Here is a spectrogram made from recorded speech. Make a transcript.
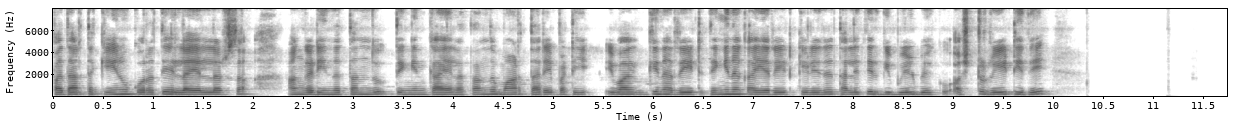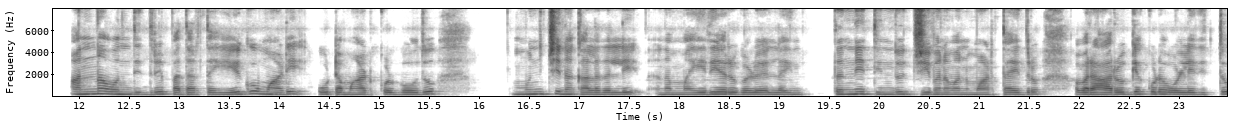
ಪದಾರ್ಥಕ್ಕೆ ಏನೂ ಕೊರತೆ ಇಲ್ಲ. ಎಲ್ಲರೂ ಸಹ ಅಂಗಡಿಯಿಂದ ತಂದು ತೆಂಗಿನಕಾಯಿ ಎಲ್ಲ ತಂದು ಮಾಡ್ತಾರೆ ಬಟ್ ಇವಾಗಿನ ರೇಟ್ ತೆಂಗಿನಕಾಯಿಯ ರೇಟ್ ಕೇಳಿದರೆ ತಲೆ ತಿರುಗಿ ಬೀಳಬೇಕು. ಅಷ್ಟು ರೇಟ್ ಇದೆ. ಅನ್ನ ಒಂದಿದ್ದರೆ ಪದಾರ್ಥ ಹೇಗೂ ಮಾಡಿ ಊಟ ಮಾಡಿಕೊಳ್ಬೋದು. ಮುಂಚಿನ ಕಾಲದಲ್ಲಿ ನಮ್ಮ ಹಿರಿಯರುಗಳು ಎಲ್ಲ ಇಂಥನ್ನೇ ತಿಂದು ಜೀವನವನ್ನು ಮಾಡ್ತಾಯಿದ್ರು ಅವರ ಆರೋಗ್ಯ ಕೂಡ ಒಳ್ಳೆಯದಿತ್ತು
